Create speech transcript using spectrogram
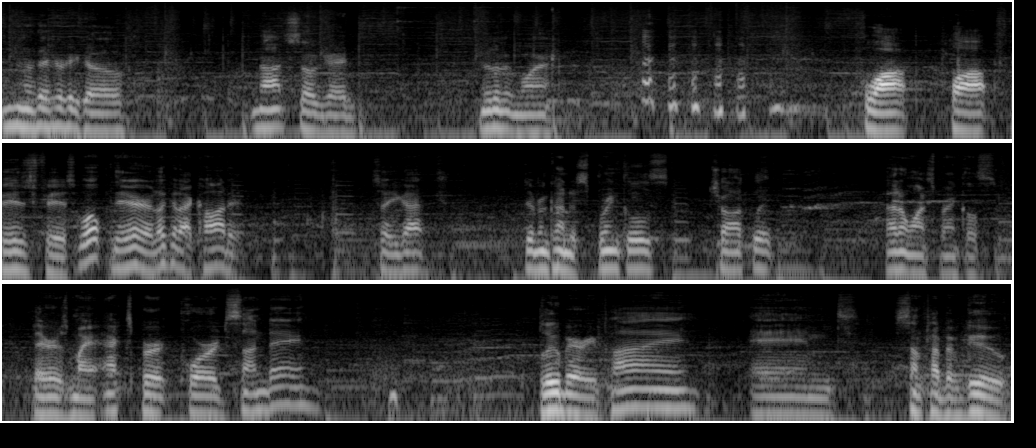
Oh, there we go. Not so good. A little bit more. Flop, plop, fizz, fizz. Whoop, there, look at I caught it. So you got different kind of sprinkles, chocolate. I don't want sprinkles. There's my expert poured sundae, blueberry pie, and some type of goo.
